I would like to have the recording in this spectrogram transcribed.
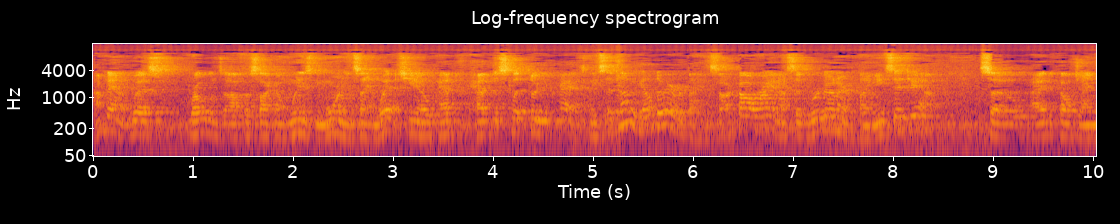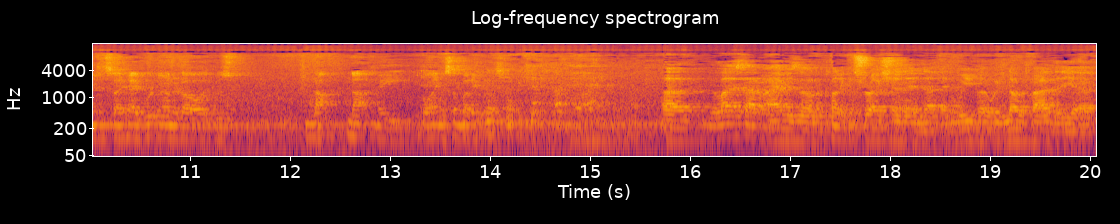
I'm down at Wes Rowland's office like on Wednesday morning saying, Wes, you know, how, how this slip through the cracks? And he said, no, y'all do everything. So I called Ray and I said, we're doing everything. He said, yeah. So I had to call James and say, hey, we're doing it all. It was not, not me. Blame somebody else. Uh, The last item I have is on the clinic construction, and, uh, and we've, uh, we've notified the, uh,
